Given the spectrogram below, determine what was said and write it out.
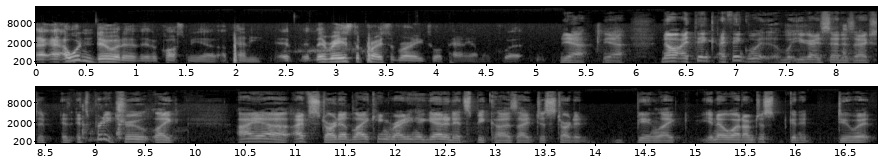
I, I wouldn't do it if, if it cost me a, a penny. If, if they raised the price of writing to a penny, I'm gonna quit. Yeah, yeah. No, I think I think what what you guys said is actually it's pretty true. Like, I uh, I've started liking writing again, and it's because I just started being like, you know what, I'm just gonna do it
